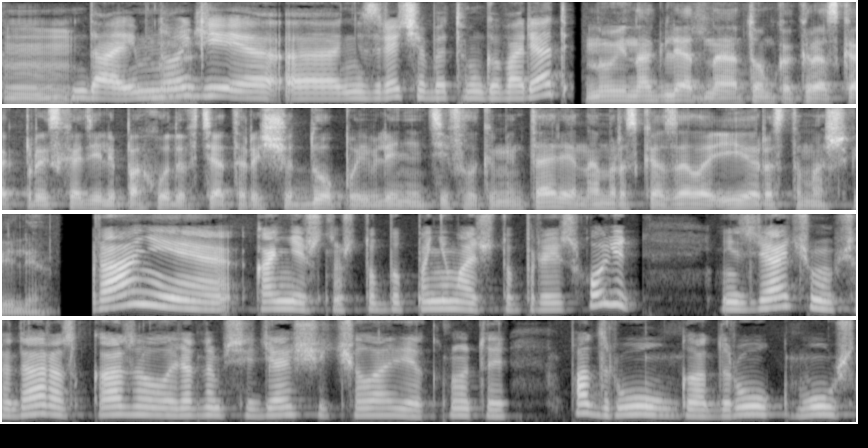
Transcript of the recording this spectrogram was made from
Mm-hmm. Да, и многие э, незрячие об этом говорят. Ну и наглядно о том, как раз как происходили походы в театр еще до появления тифлокомментария, нам рассказала и Растамашвили. Ранее, конечно, чтобы понимать, что происходит, незрячему всегда рассказывал рядом сидящий человек. Ну, это подруга, друг, муж,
